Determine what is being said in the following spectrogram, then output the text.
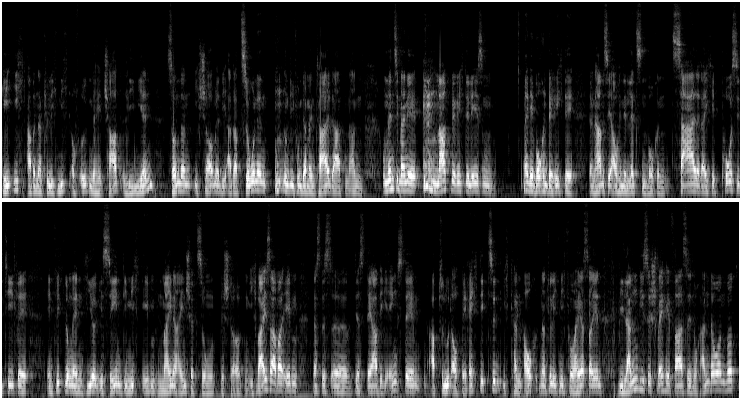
gehe ich aber natürlich nicht auf irgendwelche Chartlinien, sondern ich schaue mir die Adaptionen und die Fundamentaldaten an. Und wenn Sie meine Marktberichte lesen, meine Wochenberichte, dann haben Sie auch in den letzten Wochen zahlreiche positive Entwicklungen hier gesehen, die mich eben in meiner Einschätzung bestärken. Ich weiß aber eben, dass, das, äh, dass derartige Ängste absolut auch berechtigt sind. Ich kann auch natürlich nicht vorhersehen, wie lange diese Schwächephase noch andauern wird.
